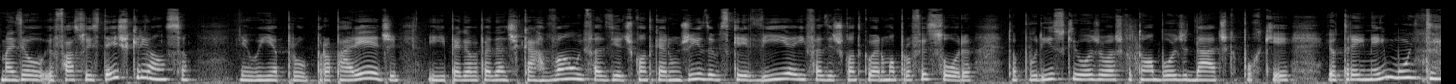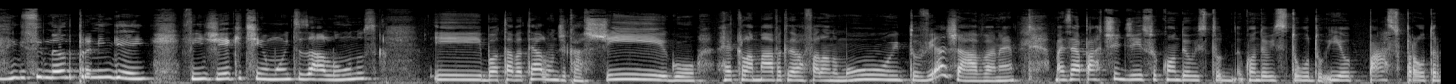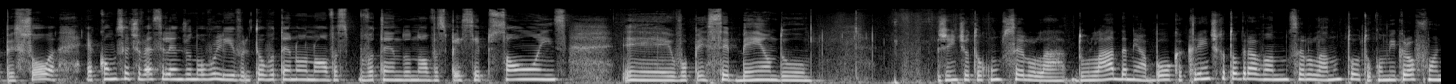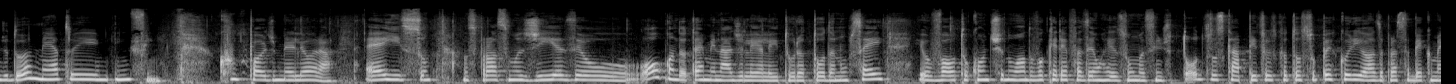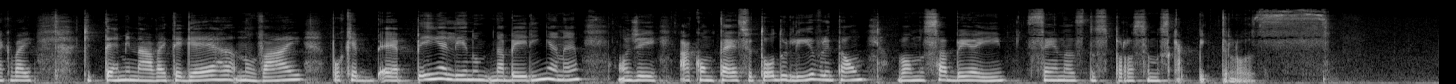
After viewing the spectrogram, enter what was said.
mas eu, eu faço isso desde criança. Eu ia para a parede e pegava um pedaço de carvão e fazia de conta que era um giz, eu escrevia e fazia de conta que eu era uma professora. Então, por isso que hoje eu acho que eu tenho uma boa didática, porque eu treinei muito ensinando para ninguém. Fingia que tinha muitos alunos e botava até aluno de castigo, reclamava que estava falando muito, viajava, né? Mas é a partir disso, quando eu estudo, quando eu estudo e eu passo para outra pessoa, é como se eu estivesse lendo de um novo livro. Então eu vou tendo novas, vou tendo novas percepções, é, eu vou percebendo. Gente, eu tô com um celular do lado da minha boca, crente que eu tô gravando no celular, não tô, tô com um microfone de dois metros e, enfim como pode melhorar. É isso. Nos próximos dias eu, ou quando eu terminar de ler a leitura toda, não sei, eu volto continuando. Vou querer fazer um resumo assim de todos os capítulos que eu tô super curiosa para saber como é que vai que terminar. Vai ter guerra? Não vai? Porque é bem ali no, na beirinha, né? Onde acontece todo o livro. Então vamos saber aí cenas dos próximos capítulos.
